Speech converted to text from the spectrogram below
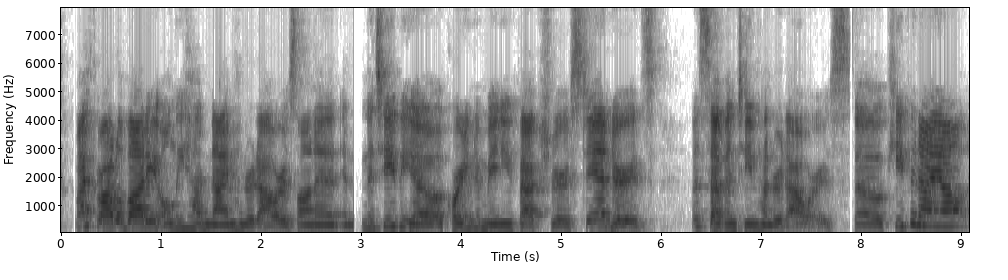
My throttle body only had 900 hours on it, and the TBO, according to manufacturer standards, was 1700 hours. So keep an eye out.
